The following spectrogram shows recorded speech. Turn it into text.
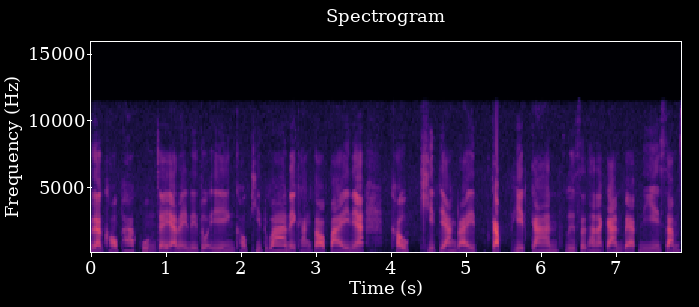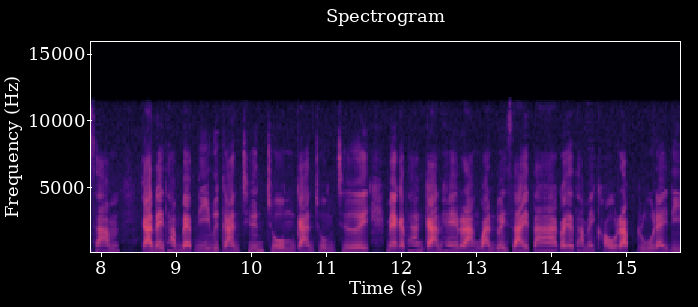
แล้วเขาภาคภูมิใจอะไรในตัวเอง เขาคิดว่าในครั้งต่อไปเนี่ยเขาคิดอย่างไรกับเหตุการณ์ หรือสถานการณ์แบบนี้ซ้ำๆการได้ทำแบบนี้หรือการชื่นชม การชมเชย แม้กระทั่งการให้รางวัลด้วยสายตา ก็จะทำให้เขารับรู้ได้ดี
